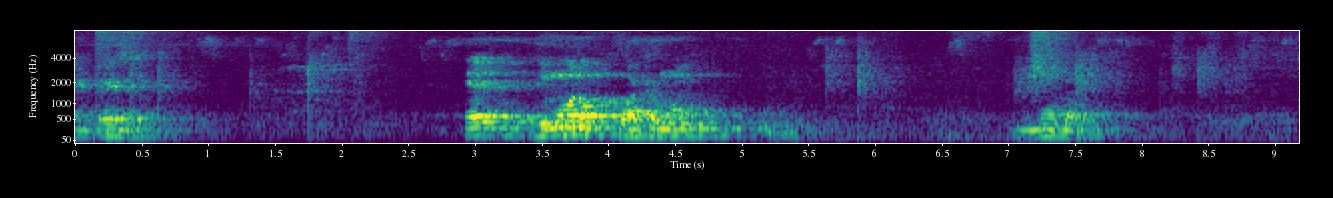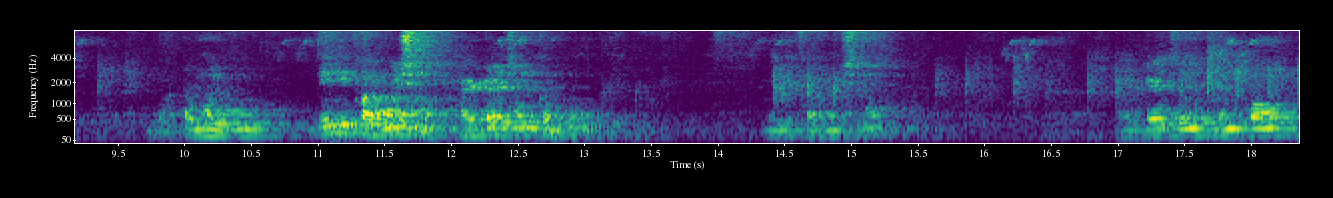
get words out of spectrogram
Hydrazine. Then removal of water molecule. Removal of water molecule. Then the formation of hydrazine compound. Then the formation of hydrazine compound.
